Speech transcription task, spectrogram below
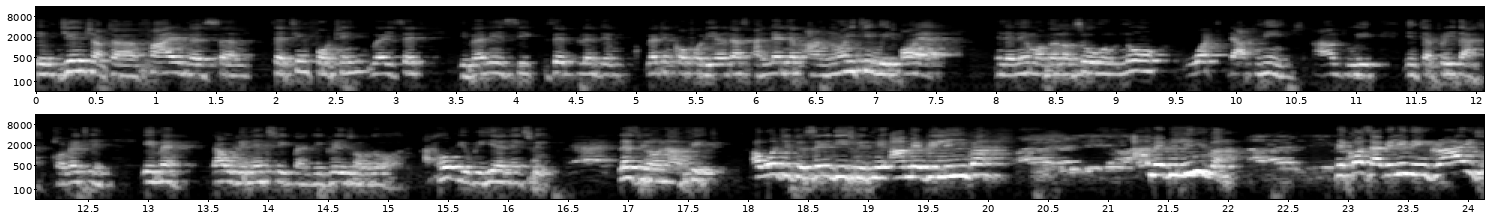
in James chapter 5, verse uh, 13, 14, where he said, If any is sick, he said, let, them, let him call for the elders and let them anoint him with oil in the name of the Lord. So we'll know what that means. How do we interpret that correctly? Amen. That will be next week by the grace of God. I hope you'll be here next week. Let's be on our feet. I want you to say this with me. I'm a believer. I'm a believer. Because I believe in Christ,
